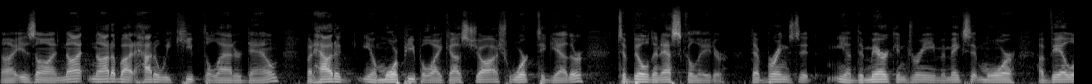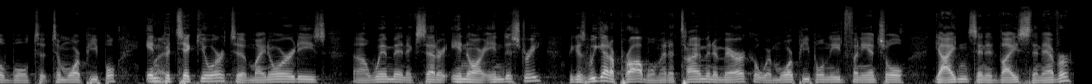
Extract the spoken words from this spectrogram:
uh, is on not not about how do we keep the ladder down, but how to you know more people like us, Josh, work together to build an escalator that brings it you know the American dream and makes it more available to, to more people, in Right. particular to minorities, uh, women, et cetera, in our industry, because we got a problem at a time in America where more people need financial guidance and advice than ever.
